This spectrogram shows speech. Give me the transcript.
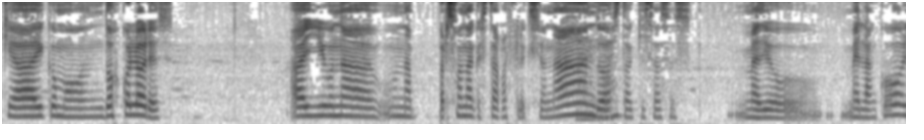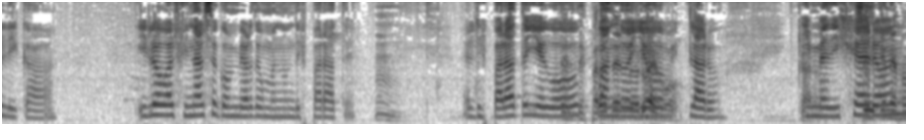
que hay como dos colores. Hay una una persona que está reflexionando, hasta quizás es medio melancólica y luego al final se convierte como en un disparate. Mm. El disparate llegó El disparate cuando yo, vi- claro, Claro. y me dijeron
